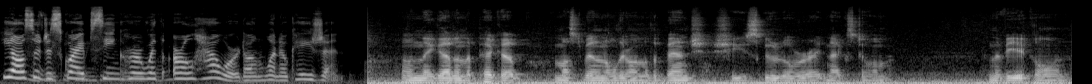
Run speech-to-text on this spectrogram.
He also described seeing her with Earl Howard on one occasion. When they got in the pickup, must have been an older one with a bench. She scooted over right next to him in the vehicle, and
